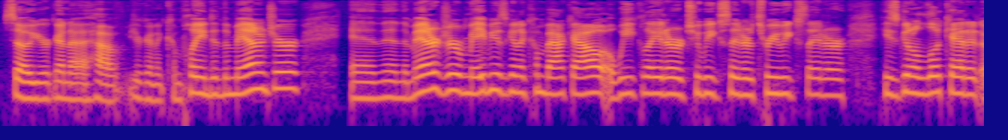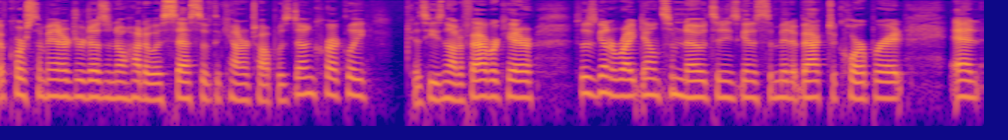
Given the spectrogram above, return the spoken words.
So you're going to have, you're going to complain to the manager and then the manager maybe is going to come back out a week later, two weeks later, three weeks later. He's going to look at it. Of course, the manager doesn't know how to assess if the countertop was done correctly because he's not a fabricator. So he's going to write down some notes and he's going to submit it back to corporate. And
